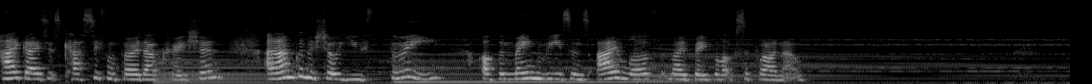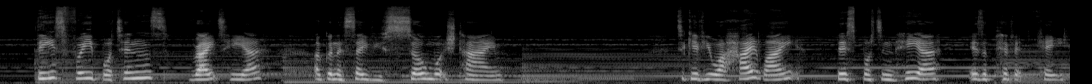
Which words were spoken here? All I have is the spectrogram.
Hi guys, it's Cassie from Faodail Creation and I'm going to show you three of the main reasons I love my Baby Lock Soprano. These three buttons right here are going to save you so much time. To give you a highlight, this button here is a pivot key.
